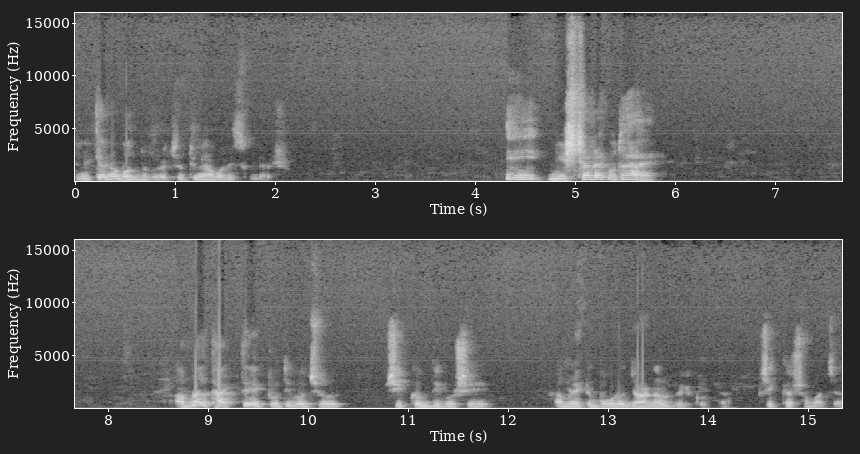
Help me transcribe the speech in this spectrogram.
তুমি কেন বন্ধ করেছ? তুমি আবার স্কুলে আসো। এই নিষ্ঠাটা কোথায়? আমরা থাকতে প্রতি বছর শিক্ষক দিবসে আমরা একটা বড় জার্নাল বের করতাম, শিক্ষা সমাচার।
